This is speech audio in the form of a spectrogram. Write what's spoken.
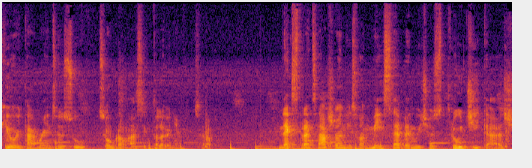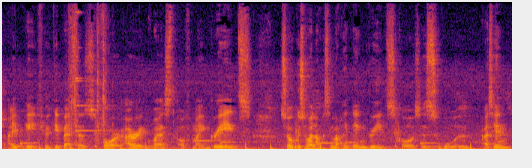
pure tamarind. So, soup, sobrang asik talaga niya. Sarap. Next transaction is on May 7, which was through GCash. I paid 50 pesos for a request of my grades. So, gusto ko lang kasi makita yung grades ko sa school. As in,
